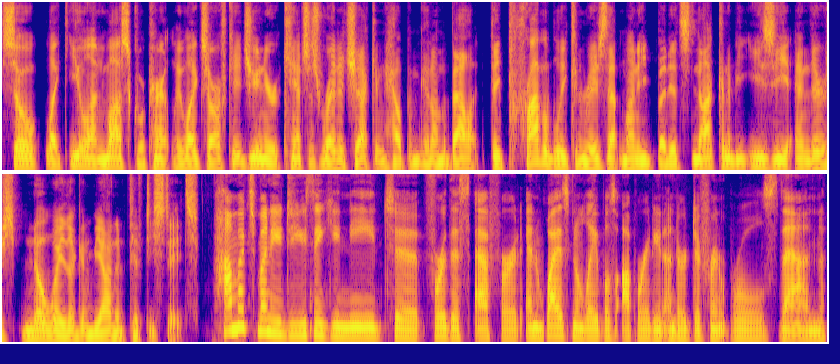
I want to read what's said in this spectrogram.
So, like Elon Musk, who apparently likes RFK Jr., can't just write a check and help him get on the ballot. They probably can raise that money, but it's not going to be easy, and there's no way they're going to be on in 50 states. How much money do you think you need to for this effort, and why is No Labels operating under different rules than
